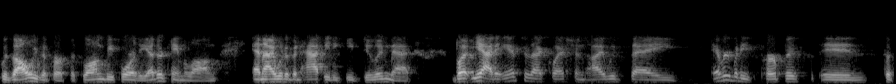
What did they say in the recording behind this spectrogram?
was always a purpose, long before the other came along, and I would have been happy to keep doing that. But yeah, to answer that question, I would say everybody's purpose is to,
